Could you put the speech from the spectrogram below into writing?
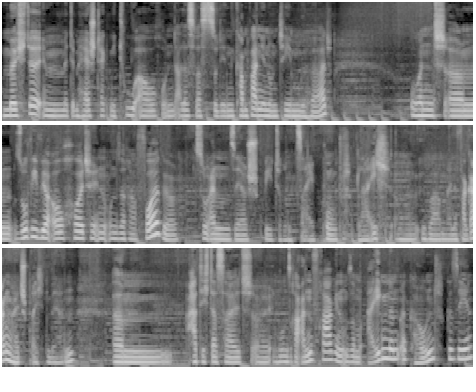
möchte, im, mit dem Hashtag MeToo auch und alles, was zu den Kampagnen und Themen gehört. Und ähm, so wie wir auch heute in unserer Folge zu einem sehr späteren Zeitpunkt gleich äh, über meine Vergangenheit sprechen werden, ähm, hatte ich das halt äh, in unserer Anfrage, in unserem eigenen Account gesehen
